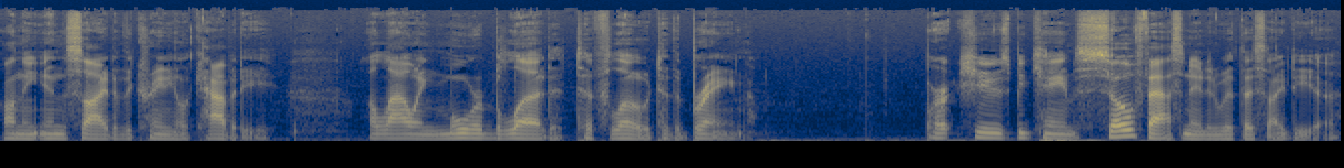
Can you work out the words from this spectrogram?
on the inside of the cranial cavity, allowing more blood to flow to the brain. Bart Huges became so fascinated with this idea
